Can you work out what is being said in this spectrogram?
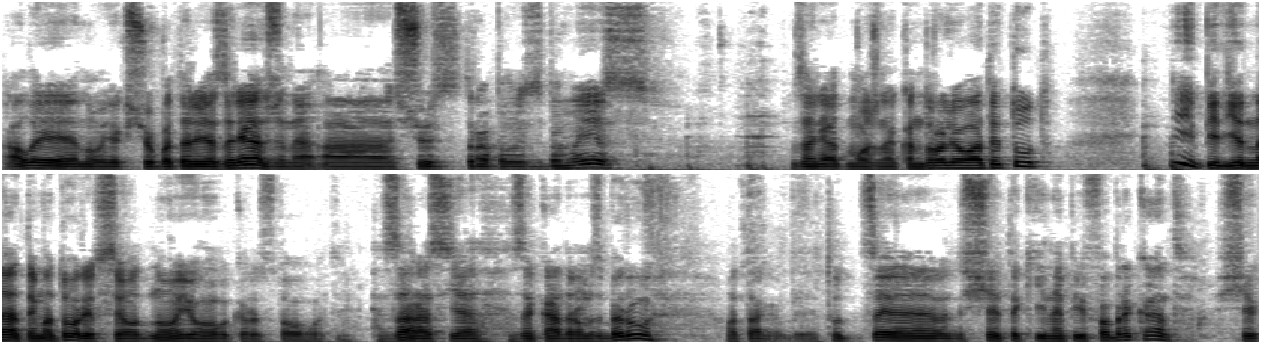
Але ну, якщо батарея заряджена, а щось трапилось з БМС, заряд можна контролювати тут. І під'єднати мотор і все одно його використовувати. Зараз я за кадром зберу. Отак. Тут це ще такий напівфабрикат. Ще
